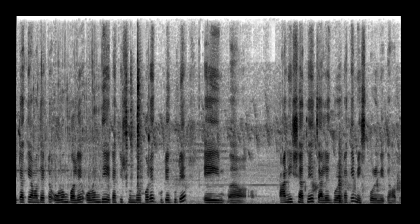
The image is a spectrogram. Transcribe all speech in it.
এটাকে আমাদের একটা ওড়ং বলে ওড়ং দিয়ে এটাকে সুন্দর করে ঘুটে ঘুটে এই পানির সাথে চালের গুঁড়াটাকে মিক্স করে নিতে হবে।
